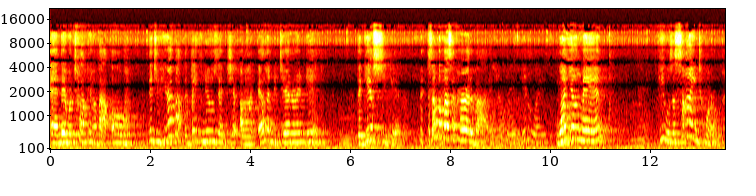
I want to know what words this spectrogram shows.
And they were talking about, oh, did you hear about the big news that uh, Ellen DeGeneres did? The gifts she gave. Some of us have heard about it. There's a getaway. One young man, he was a sign twirler,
